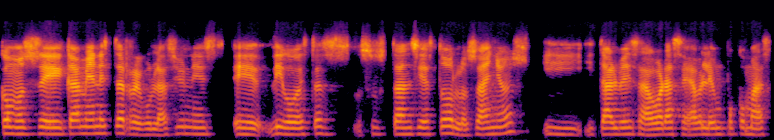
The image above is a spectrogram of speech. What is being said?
como se cambian estas regulaciones, eh, digo, estas sustancias todos los años y, tal vez ahora se hable un poco más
